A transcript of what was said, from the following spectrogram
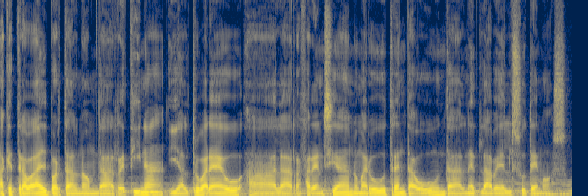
Aquest treball porta el nom de Retina i el trobareu a la referència número 31 del netlabel Sutemos. recordeu,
